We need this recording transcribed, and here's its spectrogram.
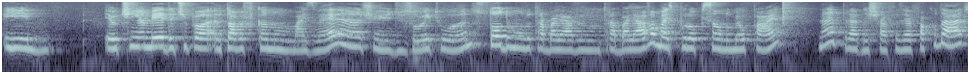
E eu tinha medo, tipo, eu tava ficando mais velha, né? Eu tinha 18 anos, todo mundo trabalhava, eu não trabalhava, mas por opção do meu pai, né? Pra deixar fazer a faculdade.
